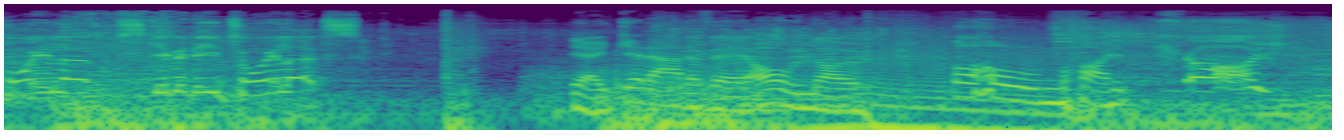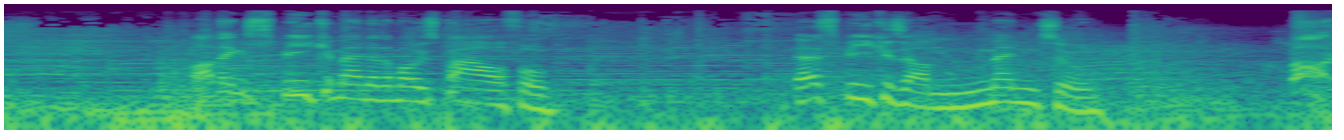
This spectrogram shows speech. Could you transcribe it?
toilet, skibidi toilets? Yeah, get out of here. Oh no. Oh my gosh. I think Speaker Men are the most powerful. Their speakers are mental. Oh,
